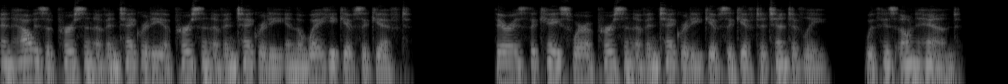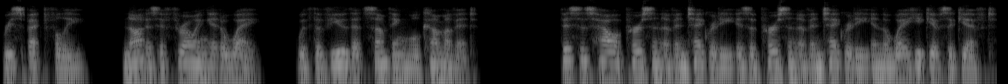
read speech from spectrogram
And how is a person of integrity a person of integrity in the way he gives a gift? There is the case where a person of integrity gives a gift attentively, with his own hand, respectfully, not as if throwing it away, with the view that something will come of it. This is how a person of integrity is a person of integrity in the way he gives a gift.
